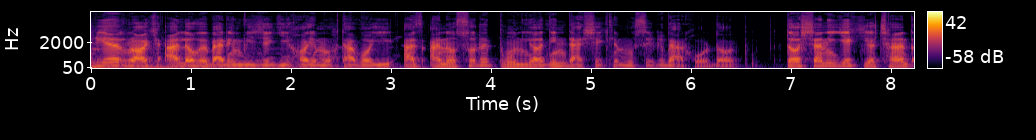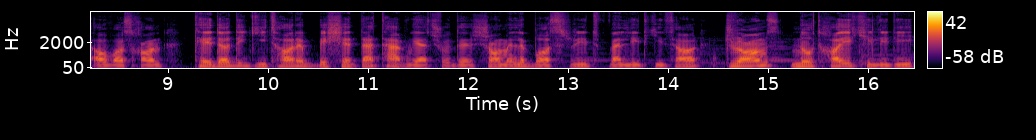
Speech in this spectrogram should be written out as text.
موسیقی راک علاوه بر این ویژگی های محتوایی از عناصر بنیادین در شکل موسیقی برخوردار بود. داشتن یک یا چند آوازخوان، تعداد گیتار به شدت تقویت شده شامل باس ریتم و لید گیتار، درامز، نوت‌های کلیدی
